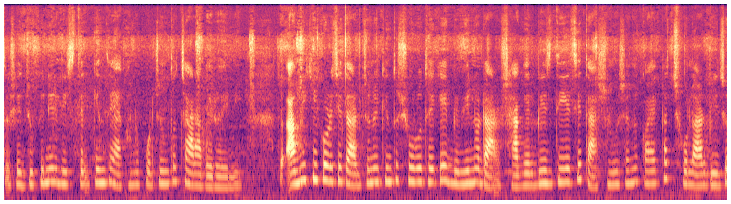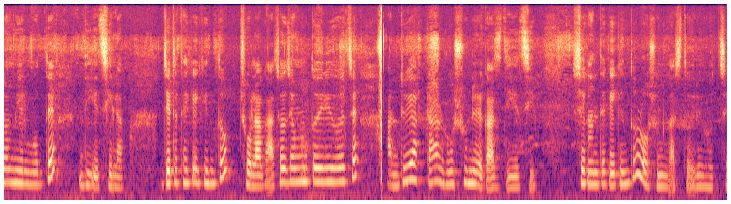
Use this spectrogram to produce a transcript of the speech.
তো সেই জুকিনির বীজ থেকে কিন্তু এখনও পর্যন্ত চারা বেরোয়নি। তো আমি কি করেছি, তার জন্য কিন্তু শুরু থেকে বিভিন্ন ডা- শাকের বীজ দিয়েছি। তার সঙ্গে সঙ্গে কয়েকটা ছোলার বীজও আমি এর মধ্যে দিয়েছিলাম। যেটা থেকে কিন্তু ছোলা গাছও যেমন তৈরি হয়েছে, আর দুই একটা রসুনের গাছ দিয়েছি। সেখান থেকে কিন্তু রসুন গাছ তৈরি হচ্ছে।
